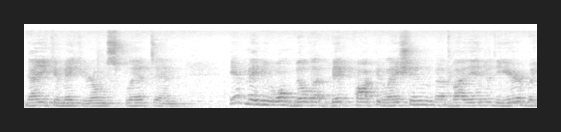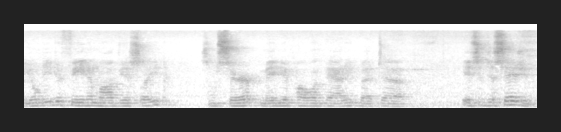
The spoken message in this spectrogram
Now you can make your own split, and it maybe won't build up big population by- by the end of the year, but you'll need to feed them, obviously. Some syrup, maybe a pollen patty, but, uh, it's a decision.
